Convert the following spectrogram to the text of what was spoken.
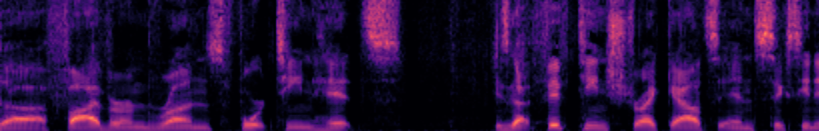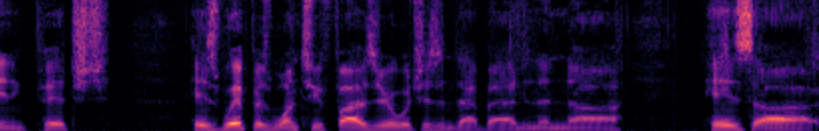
uh, five earned runs, 14 hits. He's got 15 strikeouts in 16 innings pitched. His WHIP is 1250, which isn't that bad. And then uh, his uh,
